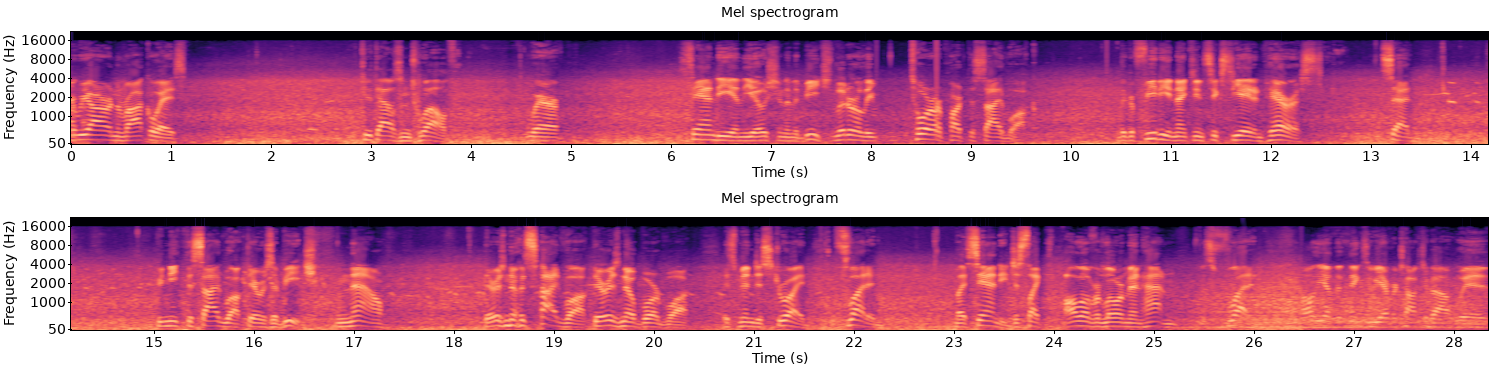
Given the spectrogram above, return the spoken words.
Here we are in the Rockaways, 2012, where Sandy and the ocean and the beach literally tore apart the sidewalk. The graffiti in 1968 in Paris said, beneath the sidewalk there was a beach. And now, there is no sidewalk, there is no boardwalk. It's been destroyed, flooded by Sandy, just like all over lower Manhattan was flooded. All the other things we ever talked about with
